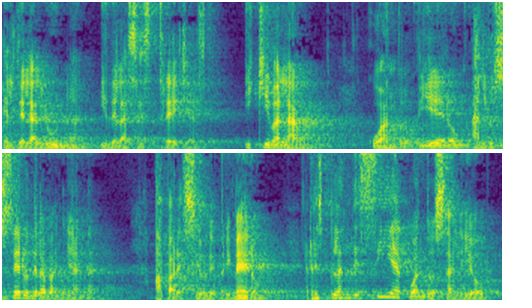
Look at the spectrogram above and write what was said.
el de la luna y de las estrellas, y Kibalam, cuando vieron al lucero de la mañana. Apareció de primero, resplandecía cuando salió,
